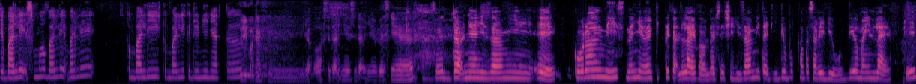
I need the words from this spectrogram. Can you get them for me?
Okay, balik semua, balik, balik. Kembali, kembali ke dunia nyata. Terima kasih. Ya Allah, sedapnya, sedapnya, bestnya. Sedapnya Hizami. Eh, korang ni sebenarnya kita kat live tau. Live session Hizami tadi. Dia bukan pasal radio. Dia main live. Okay.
